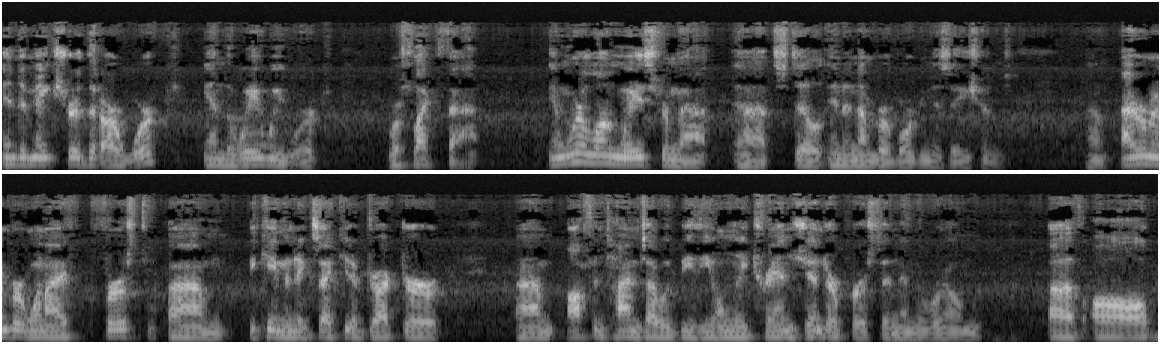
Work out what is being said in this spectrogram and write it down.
and to make sure that our work and the way we work reflect that. And we're a long ways from that uh, still in a number of organizations. Um, I remember when I first um, became an executive director, um, oftentimes I would be the only transgender person in the room of all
